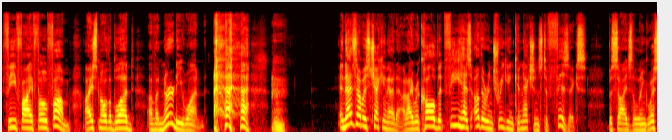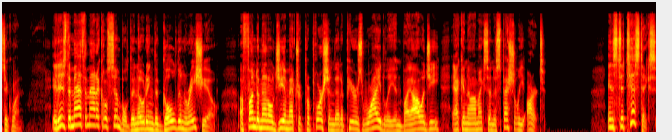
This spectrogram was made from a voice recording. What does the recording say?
fee fi fo fum. I smell the blood of a nerdy one. and as I was checking that out, I recalled that phi has other intriguing connections to physics besides the linguistic one. It is the mathematical symbol denoting the golden ratio, a fundamental geometric proportion that appears widely in biology, economics, and especially art. In statistics,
